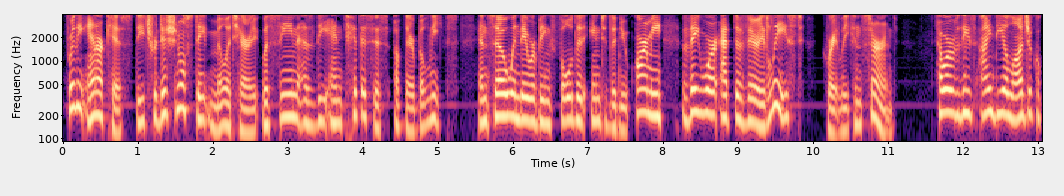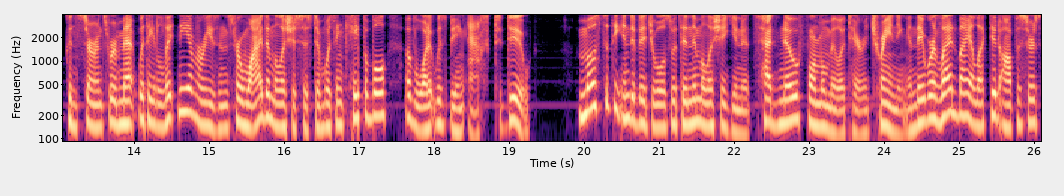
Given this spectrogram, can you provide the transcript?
For the anarchists, the traditional state military was seen as the antithesis of their beliefs, and so when they were being folded into the new army, they were, at the very least, greatly concerned. However, these ideological concerns were met with a litany of reasons for why the militia system was incapable of what it was being asked to do. Most of the individuals within the militia units had no formal military training, and they were led by elected officers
